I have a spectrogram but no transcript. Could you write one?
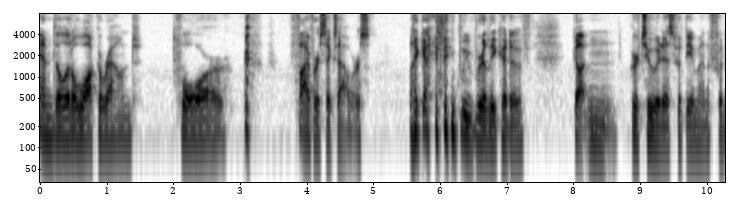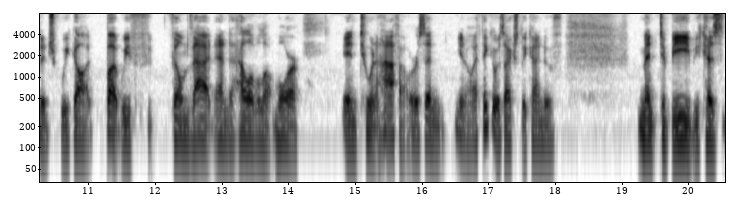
and the little walk around for five or six hours. Like, I think we really could have gotten gratuitous with the amount of footage we got, but we f- filmed that and a hell of a lot more in two and a half hours. And, you know, I think it was actually kind of meant to be because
